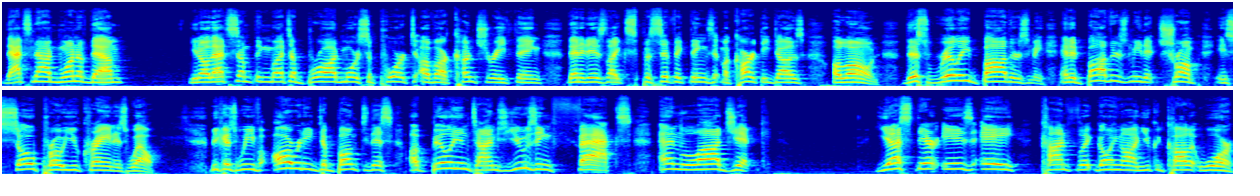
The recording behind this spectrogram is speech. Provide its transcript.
That's not one of them. You know, that's something that's a broad, more support of our country thing than it is like specific things that McCarthy does alone. This really bothers me. And it bothers me that Trump is so pro Ukraine as well. Because we've already debunked this a billion times using facts and logic. Yes, there is a conflict going on. You could call it war,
